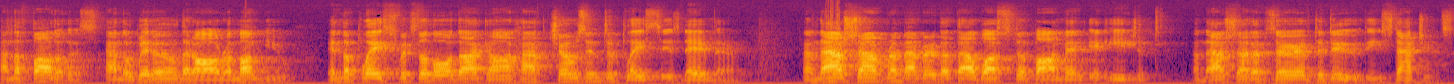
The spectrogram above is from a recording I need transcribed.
and the fatherless, and the widow that are among you, in the place which the Lord thy God hath chosen to place his name there and thou shalt remember that thou wast a bondman in Egypt, and thou shalt observe to do these statutes.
